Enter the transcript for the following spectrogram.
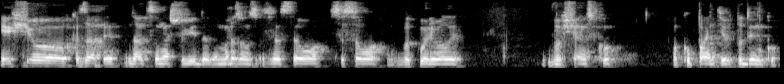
Якщо казати, да, це наше відео, ми разом з ССО, ССО викурювали Вовчанську окупантів в будинку.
